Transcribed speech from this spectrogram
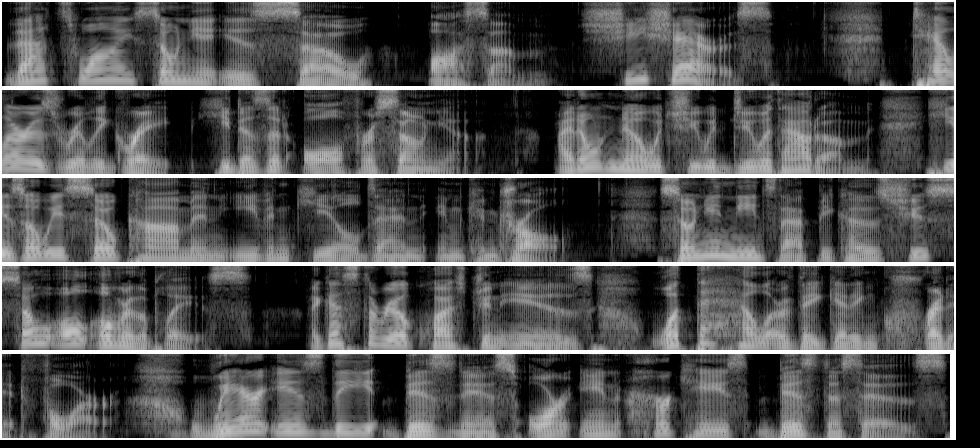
That's why Sonja is so awesome. She shares. Taylor is really great. He does it all for Sonja. I don't know what she would do without him. He is always so calm and even keeled and in control. Sonja needs that because she's so all over the place. I guess the real question is what the hell are they getting credit for? Where is the business, or in her case, businesses?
